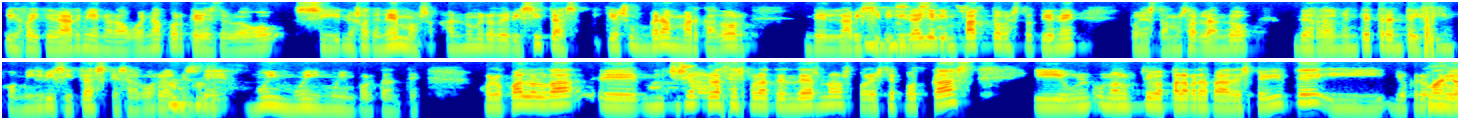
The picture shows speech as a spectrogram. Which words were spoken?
y reiterar mi enhorabuena porque desde luego si nos atenemos al número de visitas, que es un gran marcador de la visibilidad y el impacto que esto tiene, pues estamos hablando de realmente 35.000 visitas, que es algo realmente muy, muy, muy importante. Con lo cual, Olga, eh, muchísimas gracias por atendernos, por este podcast y una última palabra para despedirte y yo creo que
